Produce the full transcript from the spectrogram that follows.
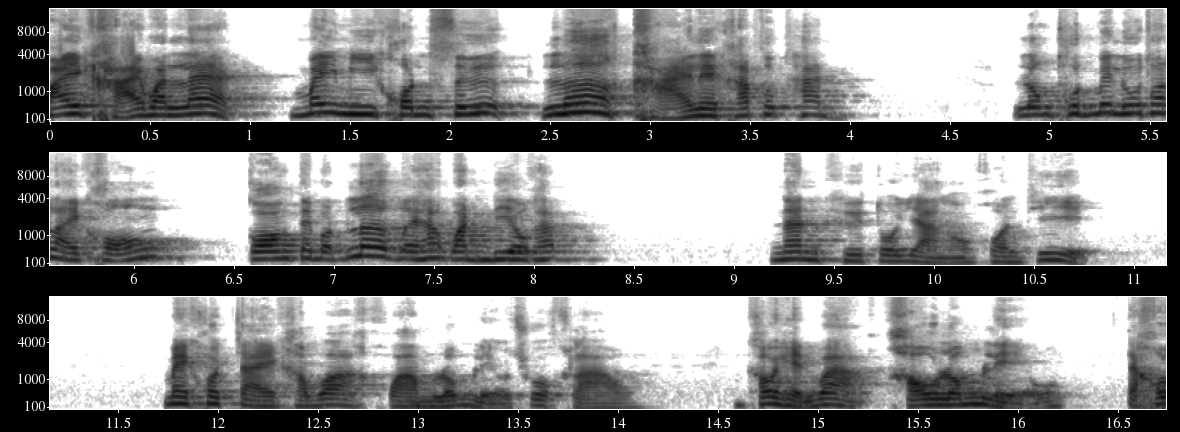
ไปขายวันแรก ไม่มีคนซื้อเลิกขายเลยครับ ทุกท่าน ลงทุนไม่รู้เท่าไหร่ของกองเต็มหมดเลิกเลยครับวันเดียวครับ นั่นคือตัวอย่างของคนที่ไม่เข้าใจคำว่าความล้มเหลวชั่วคราว เขาเห็นว่าเขาล้มเหลว แต่เขา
